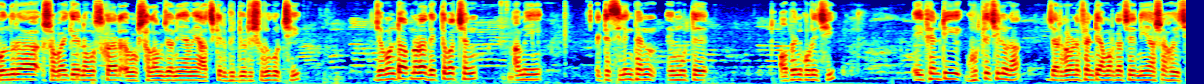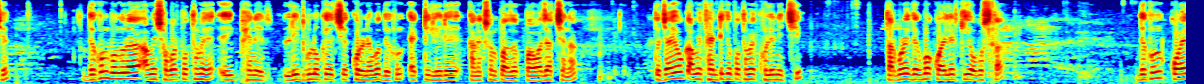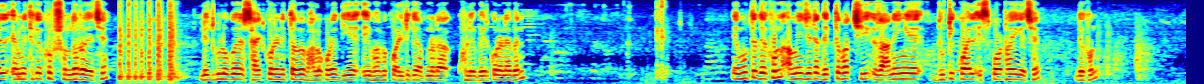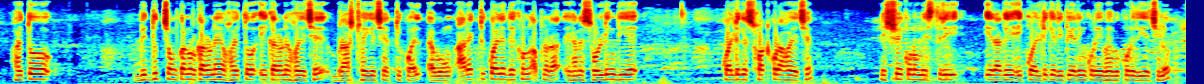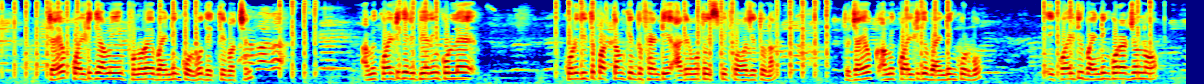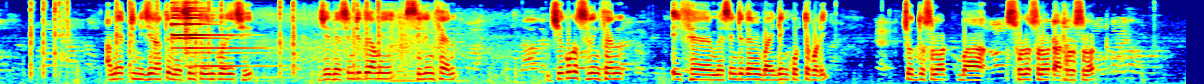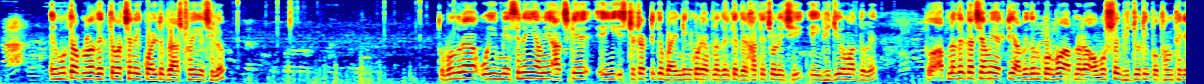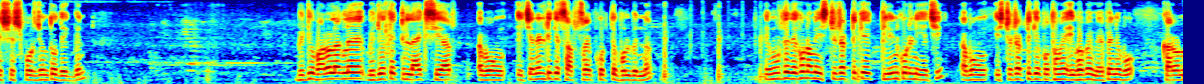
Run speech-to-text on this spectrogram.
বন্ধুরা, সবাইকে নমস্কার এবং সালাম জানিয়ে আমি আজকের ভিডিওটি শুরু করছি। যেমনটা আপনারা দেখতে পাচ্ছেন, আমি একটা সিলিং ফ্যান এই মুহূর্তে ওপেন করেছি। এই ফ্যানটি ঘুরতে ছিল না, যার কারণে ফ্যানটি আমার কাছে নিয়ে আসা হয়েছে। দেখুন বন্ধুরা, আমি সবার প্রথমে এই ফ্যানের লিডগুলোকে চেক করে নেব। দেখুন, একটি লিডে কানেকশন পাওয়া যাচ্ছে না। তো যাই হোক, আমি ফ্যানটিকে প্রথমে খুলে নিচ্ছি। তারপরে দেখব কয়েলের কি অবস্থা। দেখুন কয়েল এমনি থেকে খুব সুন্দর রয়েছে। লিডগুলোকে সাইড করে নিতে হবে ভালো করে, দিয়ে এইভাবে কয়েলটিকে আপনারা খুলে বের করে নেবেন। এই মুহূর্তে দেখুন, আমি যেটা দেখতে পাচ্ছি রানিংয়ে দুটি কয়েল স্পট হয়ে গেছে। দেখুন, হয়তো বিদ্যুৎ চমকানোর কারণে, হয়তো এই কারণে হয়েছে ব্রাস্ট হয়ে গেছে একটি কয়েল এবং আরেকটি কয়েলে দেখুন, আপনারা এখানে সোল্ডিং দিয়ে কয়েলটিকে শর্ট করা হয়েছে। নিশ্চয়ই কোনো মিস্ত্রি এর আগে এই কয়েলটিকে রিপেয়ারিং করে এইভাবে করে দিয়েছিল। যাই হোক কয়েলটিকে আমি পুনরায় বাইন্ডিং করব, দেখতে পাচ্ছেন। আমি কয়েলটিকে রিপেয়ারিং করলে করে দিতে পারতাম, কিন্তু ফ্যানটি আগের মতো স্পিড পাওয়া যেত না। তো যাই হোক, আমি কয়েলটিকে বাইন্ডিং করব। এই কয়েলটি বাইন্ডিং করার জন্য আমি একটি নিজের হাতে মেশিন তৈরি করেছি। যে মেশিনটিতে আমি সিলিং ফ্যান যে কোনো সিলিং ফ্যান এই ফ্যা- মেশিনটিতে আমি বাইন্ডিং করতে পারি। চোদ্দ স্লট বা ষোলো স্লট আঠারো স্লট এই মুহূর্তে আপনারা দেখতে পাচ্ছেন এই কোয়ালিটি ব্রাস্ট হয়ে গেছিল। তো বন্ধুরা, ওই মেশিনেই আমি আজকে এই স্টেটারটিকে বাইন্ডিং করে আপনাদেরকে দেখাতে চলেছি এই ভিডিওর মাধ্যমে। তো আপনাদের কাছে আমি একটি আবেদন করব, আপনারা অবশ্যই ভিডিওটি প্রথম থেকে শেষ পর্যন্ত দেখবেন। ভিডিও ভালো লাগলে ভিডিওতে একটি লাইক শেয়ার এবং এই চ্যানেলটিকে সাবস্ক্রাইব করতে ভুলবেন না। এই মুহূর্তে দেখুন, আমি স্টেটারটিকে ক্লিন করে নিয়েছি এবং স্টেটারটিকে প্রথমে এইভাবে মেপে নেব, কারণ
